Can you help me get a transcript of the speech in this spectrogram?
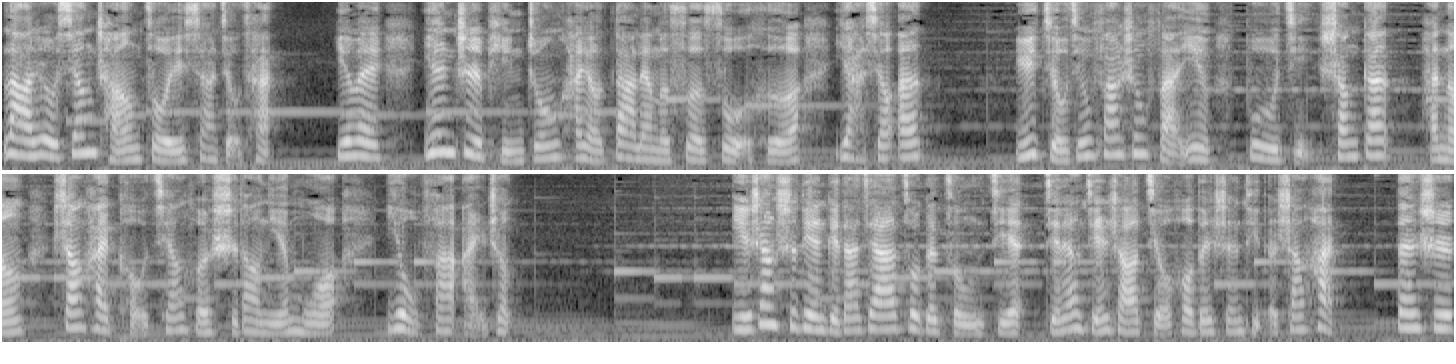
腊肉香肠作为下酒菜，因为腌制品中含有大量的色素和亚硝胺，与酒精发生反应，不仅伤肝，还能伤害口腔和食道黏膜，诱发癌症。以上十点给大家做个总结，尽量减少酒后对身体的伤害。但是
